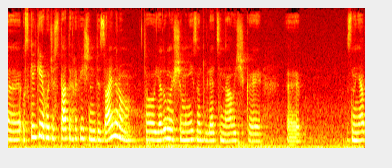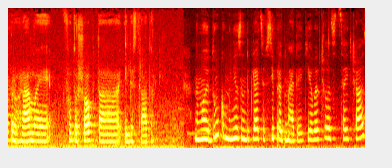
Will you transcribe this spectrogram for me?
Е, Оскільки я хочу стати графічним дизайнером, то я думаю, що мені знадобляться навички е, знання програми Photoshop та Illustrator. На мою думку, мені знадобляться всі предмети, які я вивчила за цей час,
